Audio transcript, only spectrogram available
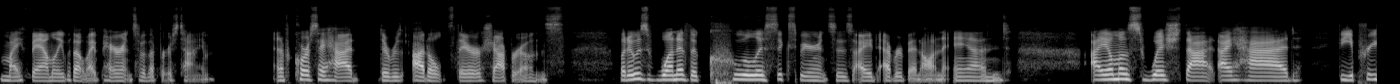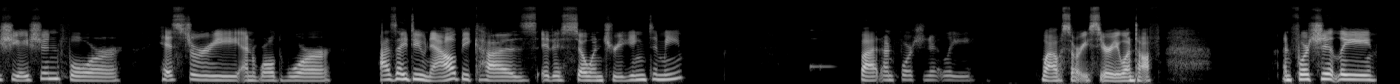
my family, without my parents for the first time. And of course I had there was adults there, chaperones but it was one of the coolest experiences I had ever been on. And I almost wish that I had the appreciation for history and World War as I do now because it is so intriguing to me. But unfortunately, wow, sorry, Siri went off. Unfortunately,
